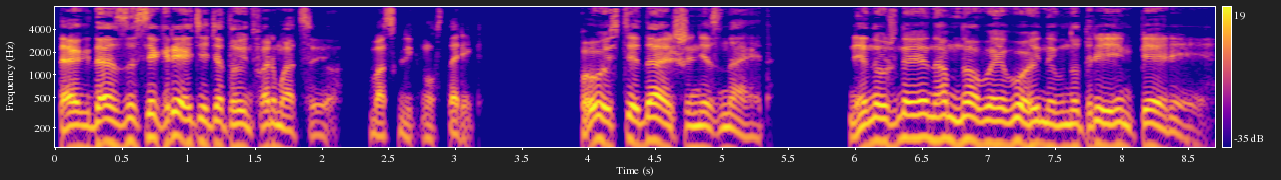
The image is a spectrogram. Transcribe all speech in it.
«Тогда засекретить эту информацию», — воскликнул старик. «Пусть и дальше не знает. Не нужны нам новые войны внутри империи».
